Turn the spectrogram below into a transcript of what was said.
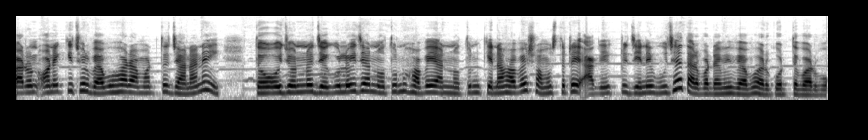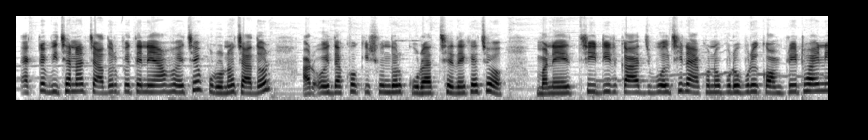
কারণ অনেক কিছুর ব্যবহার আমার তো জানা নেই। তো ওই জন্য যেগুলোই যা নতুন হবে আর নতুন কেনা হবে, সমস্তটাই আগে একটু জেনে বুঝে তারপরে আমি ব্যবহার করতে পারব। একটা বিছানার চাদর পেতে নেওয়া হয়েছে, পুরনো চাদর। আর ওই দেখো কি সুন্দর কুড়াচ্ছে, দেখেছ? মানে থ্রিডির কাজ বলছি না এখনও পুরোপুরি কমপ্লিট হয়নি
